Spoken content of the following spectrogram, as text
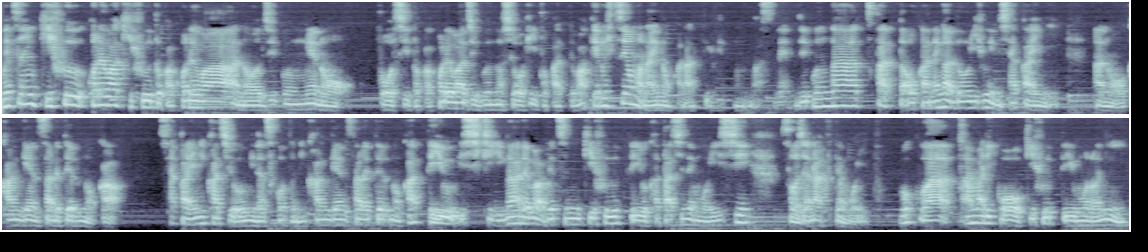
別に寄付、これは寄付とか、これはあの自分への投資とか、これは自分の消費とかって分ける必要もないのかなっていうふうに思いますね。自分が使ったお金がどういうふうに社会に、あの、還元されてるのか、社会に価値を生み出すことに還元されてるのかっていう意識があれば別に寄付っていう形でもいいし、そうじゃなくてもいいと。僕はあまりこう寄付っていうものに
